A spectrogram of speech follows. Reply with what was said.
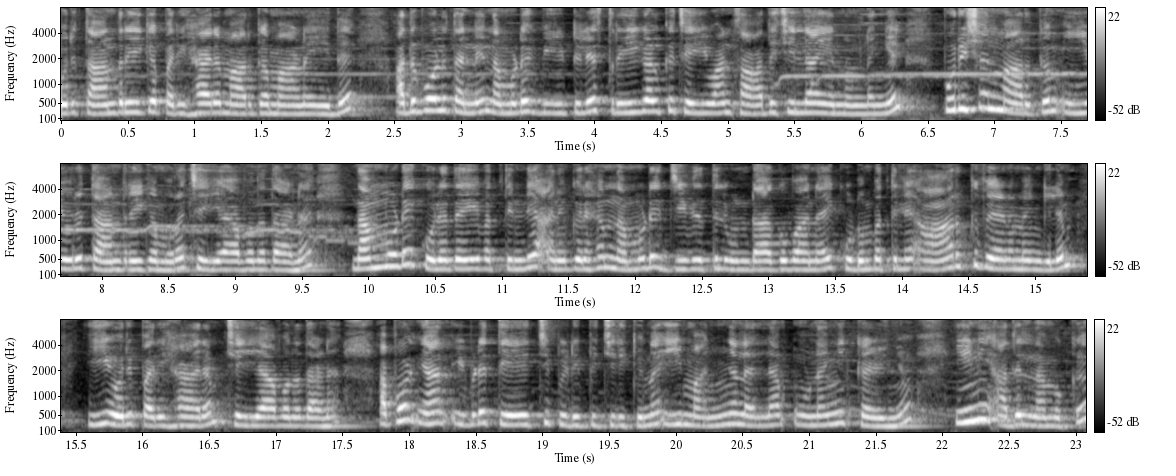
ഒരു താന്ത്രിക പരിഹാര മാർഗമാണ് ഇത്. അതുപോലെ തന്നെ നമ്മുടെ വീട്ടിലെ സ്ത്രീകൾക്ക് ചെയ്യുവാൻ സാധിച്ചില്ല എന്നുണ്ടെങ്കിൽ പുരുഷന്മാർക്കും ഈ ഒരു താന്ത്രിക മുറ ചെയ്യാവുന്നതാണ്. നമ്മുടെ കുലദൈവത്തിന്റെ അനുഗ്രഹം നമ്മുടെ ജീവിതത്തിൽ ഉണ്ടാകുവാനായി കുടുംബത്തിലെ ആർക്ക് വേണമെങ്കിലും ഈ ഒരു പരിഹാരം ചെയ്യാവുന്നതാണ്. അപ്പോൾ ഞാൻ ഇവിടെ തേച്ച് പിടിപ്പിച്ചിരിക്കുന്ന ഈ മഞ്ഞളെല്ലാം ഉണങ്ങിക്കഴിഞ്ഞു. ഇനി അതിൽ നമുക്ക്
